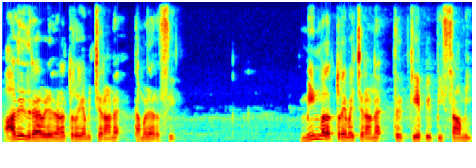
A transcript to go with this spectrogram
ஆதி திராவிட நலத்துறை அமைச்சரான தமிழரசி. மீன்வளத்துறை அமைச்சரான திரு. கே. பி. பி. சாமி.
